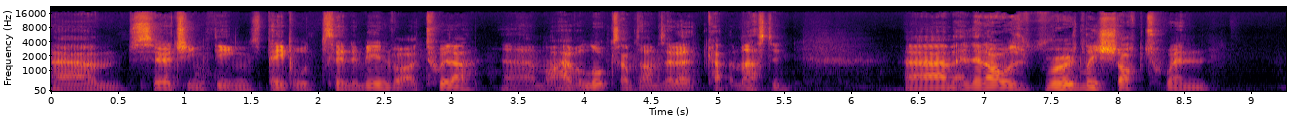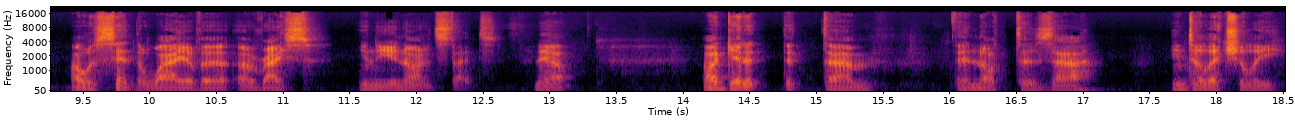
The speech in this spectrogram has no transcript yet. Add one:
um, searching things. People send them in via Twitter. Um, I'll have a look. Sometimes I don't cut the mustard. Um, and then I was rudely shocked when I was sent the way of a, a race in the United States. Now, I get it that um, they're not as uh, intellectually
